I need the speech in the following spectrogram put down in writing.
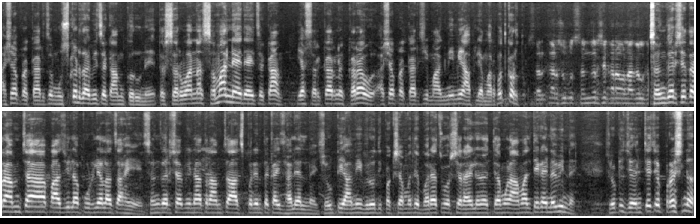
अशा प्रकारचं मुस्कटदाबीचं काम करू नये. तर सर्वांना समान न्याय द्यायचं काम या सरकारनं करावं अशा प्रकारची मागणी मी आपल्यामार्फत करतो. सरकारसोबत संघर्ष करावा लागेल? संघर्ष तर आमच्या पाचवीला पुरलेलाच आहे. संघर्षाविना तर आमचं आजपर्यंत काही झालेलं नाही. शेवटी आम्ही विरोधी पक्षामध्ये बऱ्याच वर्ष राहिलेलो आहे त्यामुळे आम्हाला ते काही नवीन नाही. शेवटी जनतेचे प्रश्न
